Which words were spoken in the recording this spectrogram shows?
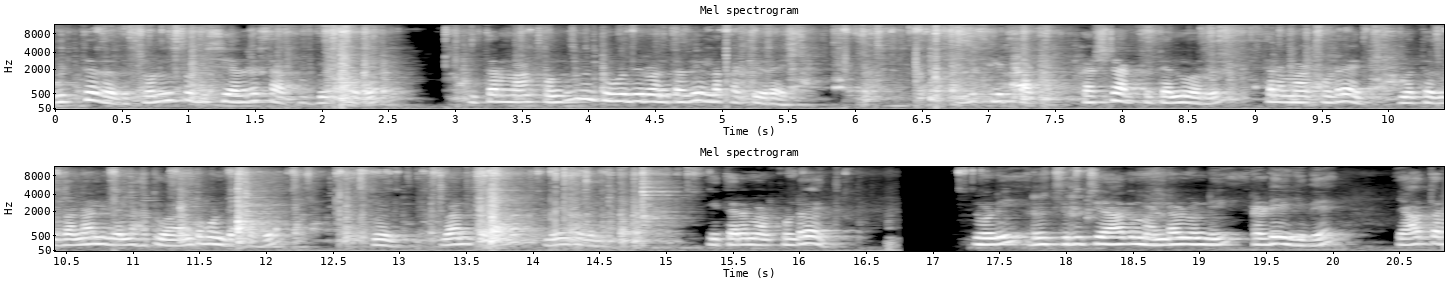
ಬಿಡ್ತದೆ ಅದು. ಸ್ವಲ್ಪ ಬಿಸಿ ಆದರೆ ಸಾಕು. ಬಿಡ್ತದೆ. ಈ ಥರ ಮಾಡಿಕೊಂಡು ಮತ್ತು ಉಳಿದಿರುವಂಥದ್ದು ಎಲ್ಲ ಕಟ್ಟಿದ್ರೆ ಆಯಿತು. ಬಿಡಿಸ್ಲಿಕ್ಕೆ ಕಷ್ಟ ಆಗ್ತದೆ ಅನ್ನೋರು ಈ ಥರ ಮಾಡಿಕೊಂಡ್ರೆ ಆಯಿತು. ಮತ್ತು ಅದು ಬನಾಲಿಗೆಲ್ಲ ಹತ್ತು ಅಂಟ್ಕೊಂಡಿರ್ತದೆ ನೋಡಿ ಬೇಗ ಬಂತು. ಈ ಥರ ಮಾಡಿಕೊಂಡ್ರೆ ಆಯಿತು. ನೋಡಿ, ರುಚಿ ರುಚಿಯಾದ ಮಂಡಾಳ ಉಂಡೆ ರೆಡಿಯಾಗಿದೆ ಯಾವ ಥರ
